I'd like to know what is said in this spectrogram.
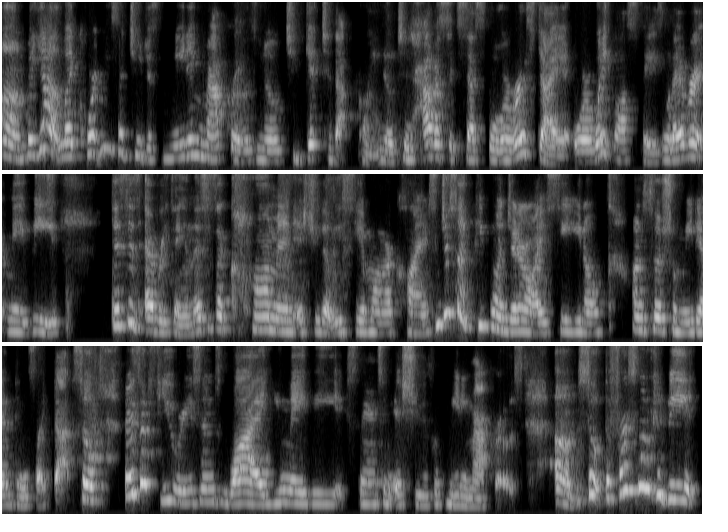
Um, but yeah like courtney said too just meeting macros you know to get to that point you know to have a successful reverse diet or weight loss phase whatever it may be this is everything. And this is a common issue that we see among our clients. And just like people in general i see you know on social media and things like that. So there's a few reasons why you may be experiencing issues with meeting macros. Um, so the first one could be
